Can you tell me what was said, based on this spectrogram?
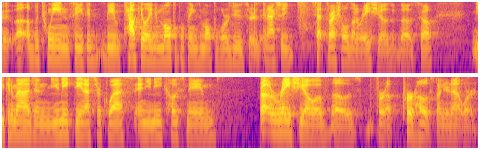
uh, uh, between, so you could be calculating multiple things, multiple reducers, and actually set thresholds on ratios of those. So you can imagine unique DNS requests and unique host names, a ratio of those for a, per host on your network.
